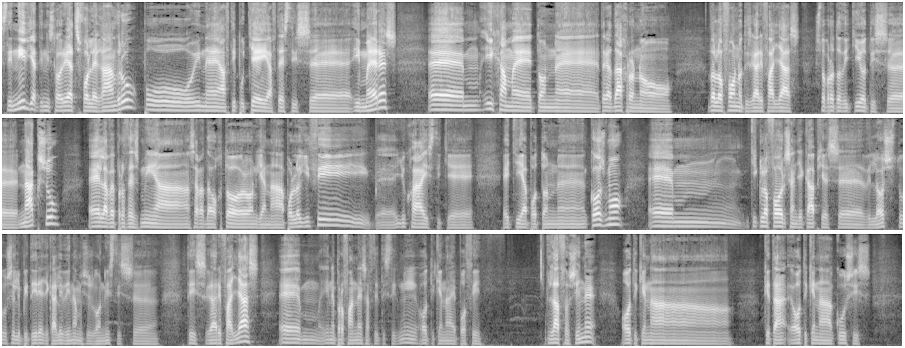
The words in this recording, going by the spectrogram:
Στην ίδια την ιστορία της Φολεγάνδρου που είναι αυτή που καίει αυτές τις ε, ημέρες ε, είχαμε τον ε, 30χρονο δολοφόνο της Γαριφαλιάς στο πρωτοδικείο της ε, Νάξου. Έλαβε προθεσμία 48 ώρων για να απολογηθεί ε, γιουχάιστηκε εκεί από τον κόσμο ε, κυκλοφόρησαν και κάποιες ε, δηλώσεις του συλληπιτήρια και καλή δύναμη στους γονείς της της Γαριφαλιάς ε, είναι προφανές αυτή τη στιγμή ό,τι και να υποθεί. Λάθος είναι ό,τι και να, και τα, ό,τι και να ακούσεις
